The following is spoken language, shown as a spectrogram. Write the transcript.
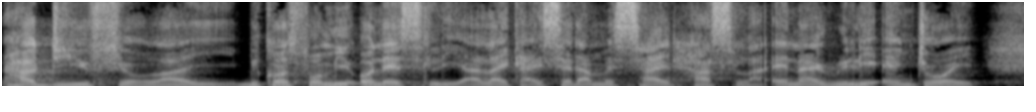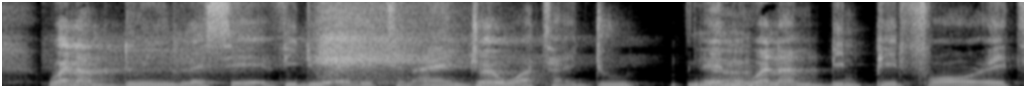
How do you feel? I because for me, honestly, I- like I said, I'm a side hustler and I really enjoy it. When I'm doing, let's say, video editing, I enjoy what I do. Yeah. And when I'm being paid for it,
